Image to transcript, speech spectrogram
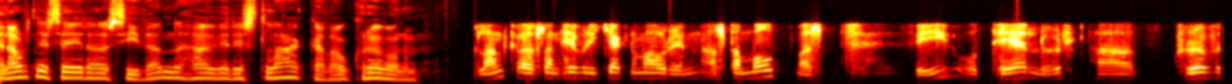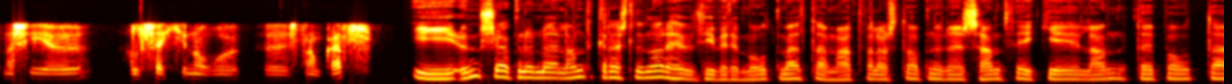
en Árni segir að síðan hafi verið slakað á kröfunum. Landgræðslan hefur í gegnum árin alltaf mótmælt því og telur að kröfurna séu alls ekki nógu uh, strangar. Í umsögnuna landgræslunar hefur því verið mótmælt að matvalastofnuna samþeki landbóta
